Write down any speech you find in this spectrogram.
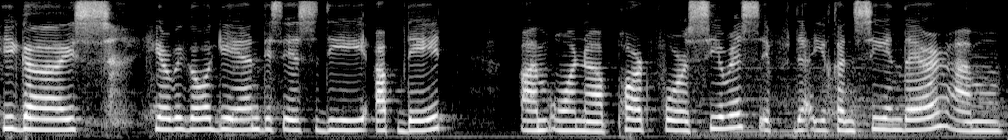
Hey guys, here we go again. This is the update. I'm on a part 4 series. If that you can see in there, I'm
